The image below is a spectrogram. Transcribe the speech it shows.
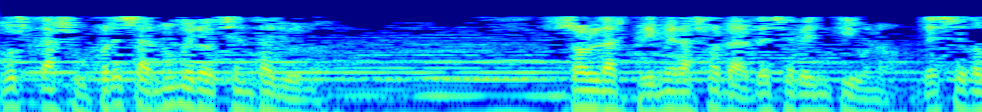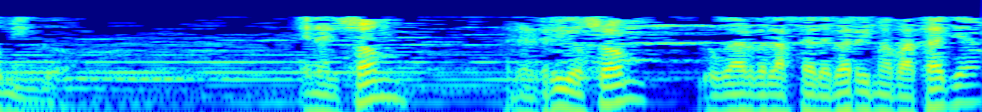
busca su presa número 81. Son las primeras horas de ese 21, de ese domingo. En el Somme, en el río Somme, lugar de la celebérrima batalla,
